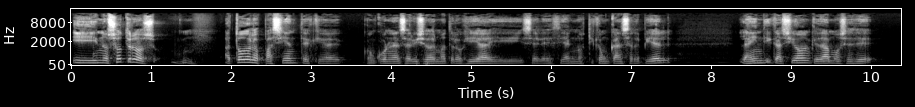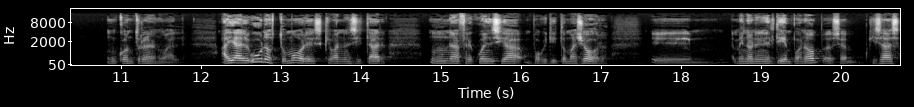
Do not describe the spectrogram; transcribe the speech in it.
Y nosotros, a todos los pacientes que concurren al servicio de dermatología y se les diagnostica un cáncer de piel, la indicación que damos es de un control anual. Hay algunos tumores que van a necesitar una frecuencia un poquitito mayor, eh, menor en el tiempo, ¿no? O sea, quizás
